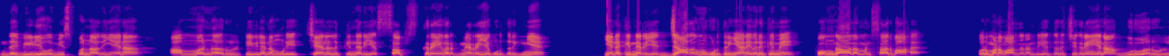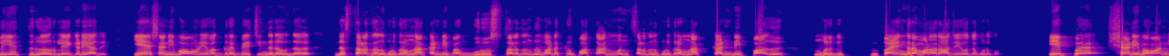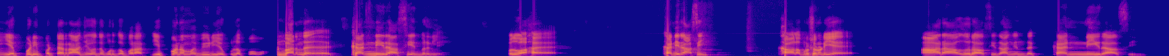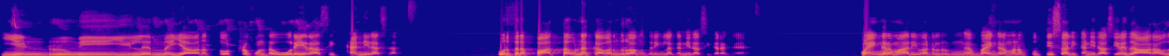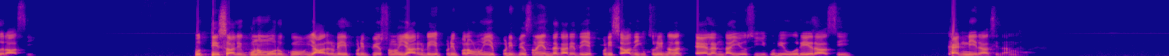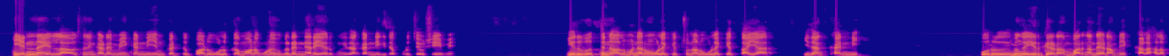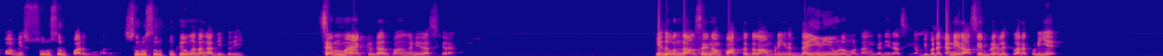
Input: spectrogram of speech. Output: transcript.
இந்த வீடியோவை மிஸ் பண்ணாதீங்க. ஏன்னா அம்மன் அருள் டிவில நம்முடைய சேனலுக்கு நிறைய சப்ஸ்கிரைபர் நிறைய கொடுத்துருக்கீங்க. எனக்கு நிறைய ஜாதகமும் கொடுத்துருக்கீங்க அனைவருக்குமே. பொங்காலம்மன் சார்பாக ஒரு மனமார்ந்த நன்றியை தெரிவிச்சுக்கிறேன். ஏன்னா குரு அருள்லயே திரு அருளே கிடையாது. ஏன் சனி பாவனுடைய வக்ர பேச்சு இந்த இந்த இந்த ஸ்தலத்துல இருந்து கொடுக்குறோம்னா கண்டிப்பா குரு ஸ்தலத்துல இருந்து வடக்கு பார்த்த அம்மன் ஸ்தலத்துல இருந்து கொடுக்குறோம்னா கண்டிப்பா அது உங்களுக்கு பயங்கரமான ராஜயோகத்தை கொடுக்கும். இப்ப சனி பகவான் எப்படிப்பட்ட ராஜயோகத்தை கொடுக்க போறார்? இப்ப நம்ம வீடியோக்குள்ள போவோம். பார்ந்த கன்னிராசி என்பர்களே பொதுவாக கன்னிராசி காலபுருஷனுடைய ஆறாவது ராசி தாங்க இந்த கன்னி ராசி. என்றுமே இளமையான தோற்றம் கொண்ட ஒரே ராசி கன்னி ராசி தான். ஒருத்தரை பார்த்த உடனே கவர்ந்துருவாங்க தெரியுங்களா கன்னி ராசிக்காரங்க? பயங்கரமா அறிவாற்றல் இருக்குங்க. பயங்கரமான புத்திசாலி கன்னி ராசி. இது ஆறாவது ராசி. புத்திசாலி குணமும் இருக்கும். யாருக்கிட்ட எப்படி பேசணும் யாருக்கிட்ட எப்படி பழகணும் எப்படி பேசணும் எந்த காரியத்தை எப்படி சாதிக்கும் சொல்லி நல்லா டேலண்டா யோசிக்கக்கூடிய ஒரே ராசி. கன்னி ராசி தாங்க. என்ன எல்லா விஷயத்துலையும் கடமை கண்ணியம் கட்டுப்பாடு ஒழுக்கமான குணம் இவங்கள்ட்ட நிறைய இருக்கும். இதான் கண்ணி கிட்ட பிடிச்ச விஷயமே. இருபத்தி நாலு மணி நேரம் உழைக்க சொன்னாலும் உழைக்க தயார். இதான் கன்னி. ஒரு இவங்க இருக்கிற இடம் பாருங்க அந்த இடம் அப்படியே கலகலப்பா அப்படியே சுறுசுறுப்பா இருக்கும் பாருங்க. சுறுசுறுப்புக்கு இவங்க தாங்க அதிபதி. செம்ம ஆக்டிவிட்டா இருப்பாங்க கன்னி ராசிக்காரங்க எது வந்தாலும் சரி நம்ம பார்த்துக்கலாம் அப்படிங்கிற தைரியம் விட மாட்டாங்க கன்னிராசி. அப்படிப்பட்ட கன்னிராசி என்பவர்களுக்கு வரக்கூடிய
